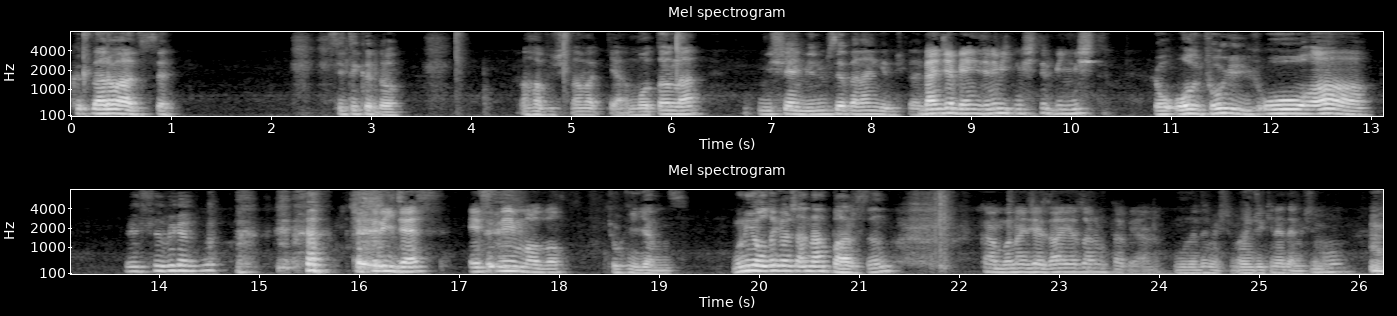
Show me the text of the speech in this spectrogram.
Kırklar Vadisi. Sticker'da o. Abi şuna bak ya. Motorla bir şey minibüse falan girmişler. Bence benzini bitmiştir, binmiştir. Ya oğlum çok iyi. Oha. İşte bir galiba. Küfür yiyeceğiz. Esneyim bol bol. Çok iyi yalnız. Bunu yolda görsen ne yaparsın? Kan buna ceza yazarım tabii yani. Bu ne demiştim? Öncekine demiştim ama.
